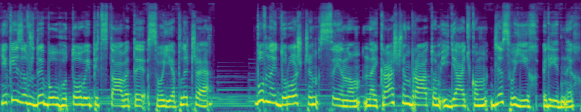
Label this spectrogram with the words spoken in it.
який завжди був готовий підставити своє плече. Був найдорожчим сином, найкращим братом і дядьком для своїх рідних.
